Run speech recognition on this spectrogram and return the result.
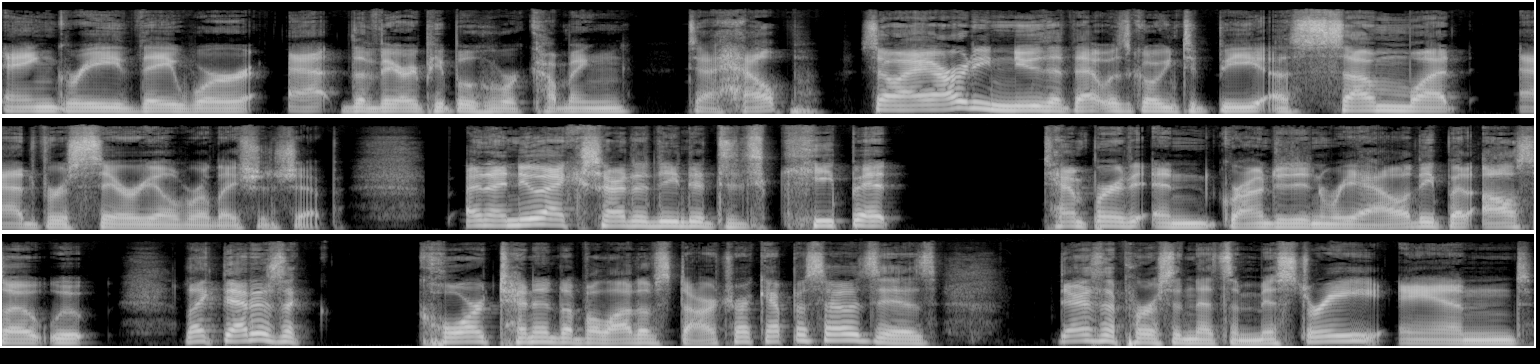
angry they were at the very people who were coming to help. So I already knew that that was going to be a somewhat adversarial relationship. And I knew I sort of needed to keep it tempered and grounded in reality, but also like that is a core tenet of a lot of Star Trek episodes is there's a person that's a mystery and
